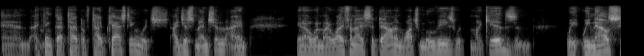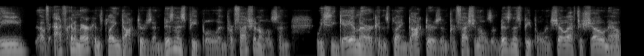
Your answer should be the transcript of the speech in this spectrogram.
and I think that type of typecasting, which I just mentioned, I, you know, when my wife and I sit down and watch movies with my kids, and we we now see of African Americans playing doctors and business people and professionals, and we see gay Americans playing doctors and professionals and business people, and show after show now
